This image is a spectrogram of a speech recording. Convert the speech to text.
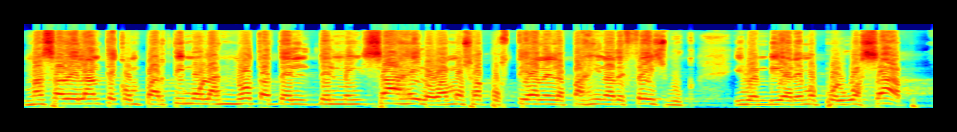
Más adelante compartimos las notas del, mensaje y lo vamos a postear en la página de Facebook y lo enviaremos por WhatsApp.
